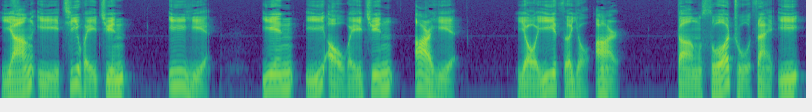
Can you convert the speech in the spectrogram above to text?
阳以鸡为君，一也；阴以偶为君，二也。有一则有二，等所主在一。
